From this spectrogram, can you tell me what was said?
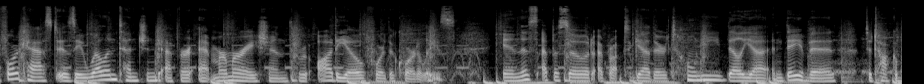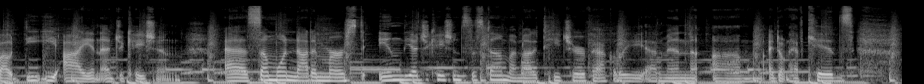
The forecast is a well intentioned effort at murmuration through audio for the quarterlies. In this episode, I brought together Tony, Delia, and David to talk about DEI in education. As someone not immersed in the education system, I'm not a teacher, faculty, admin, um, I don't have kids,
